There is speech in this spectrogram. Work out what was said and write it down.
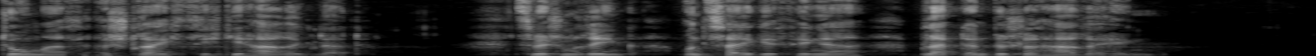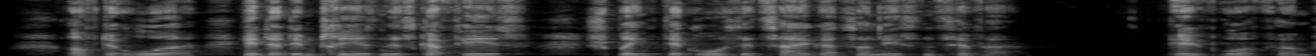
Thomas streicht sich die Haare glatt. Zwischen Ring und Zeigefinger bleibt ein Büschel Haare hängen. Auf der Uhr hinter dem Tresen des Cafés springt der große Zeiger zur nächsten Ziffer. 11.05 Uhr.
